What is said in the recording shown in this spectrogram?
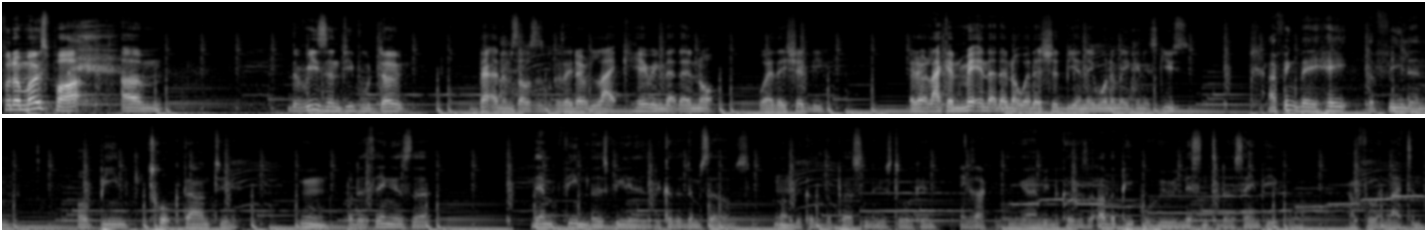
for the most part, um, the reason people don't better themselves is because they don't like hearing that they're not where they should be. They don't like admitting that they're not where they should be, and they want to make an excuse. I think they hate the feeling of being talked down to. Mm. But the thing is that them feeling those feelings is because of themselves, not Mm. because of the person who's talking. Exactly. You get what I mean? Because there's other people who listen to those same people and feel enlightened.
